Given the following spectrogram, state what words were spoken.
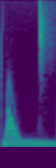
Bye.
